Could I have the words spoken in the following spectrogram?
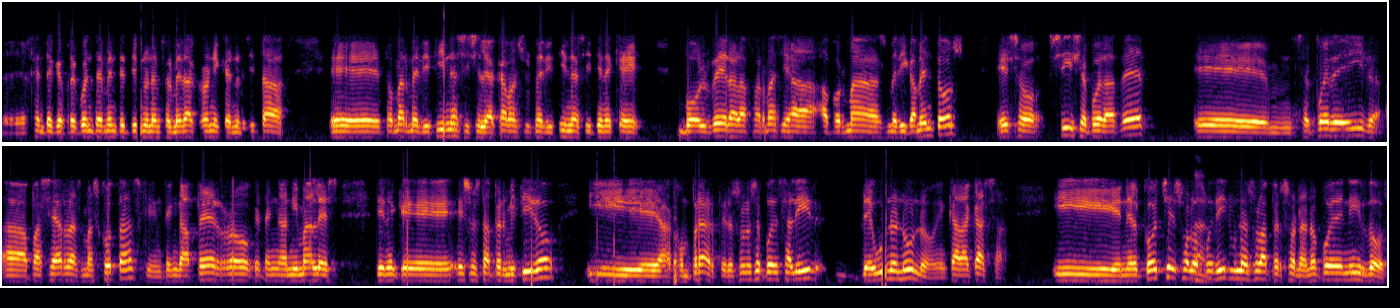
eh, gente que frecuentemente tiene una enfermedad crónica y necesita eh, tomar medicinas y se le acaban sus medicinas y tiene que volver a la farmacia a por más medicamentos. Eso sí se puede hacer. Eh, se puede ir a pasear las mascotas, quien tenga perro, que tenga animales, tiene que eso está permitido y a comprar, pero solo se puede salir de uno en uno en cada casa y en el coche solo puede ir una sola persona, no pueden ir dos.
